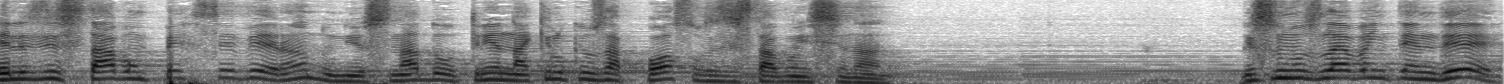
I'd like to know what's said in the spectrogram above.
eles estavam perseverando nisso, na doutrina, naquilo que os apóstolos estavam ensinando. Isso nos leva a entender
